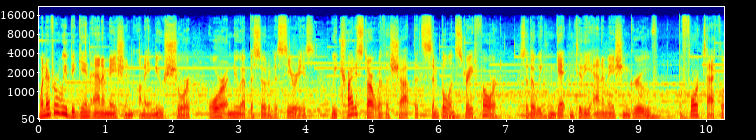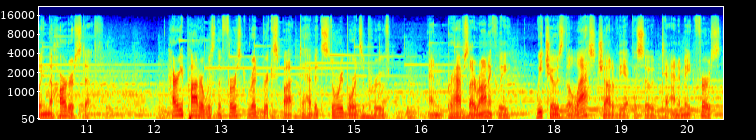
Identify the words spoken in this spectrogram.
Whenever we begin animation on a new short or a new episode of a series, we try to start with a shot that's simple and straightforward, so that we can get into the animation groove before tackling the harder stuff. Harry Potter was the first red brick spot to have its storyboards approved, and perhaps ironically, we chose the last shot of the episode to animate first.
